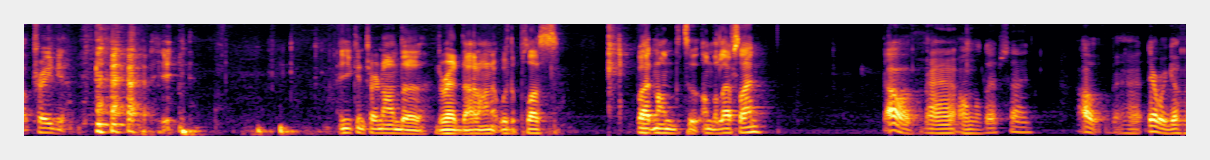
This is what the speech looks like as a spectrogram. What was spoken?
I'll trade you. and you can turn on the, the red dot on it with the plus button on the, on the left side. Oh, uh, on the left side. Oh, uh, there we go.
